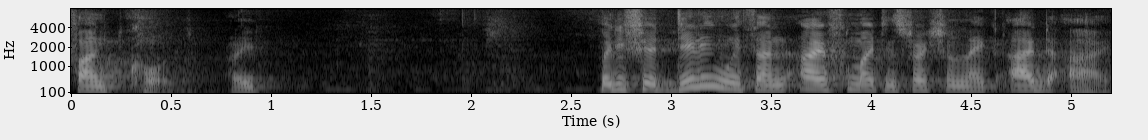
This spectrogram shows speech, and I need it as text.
func code, right? But if you're dealing with an I format instruction like add I,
